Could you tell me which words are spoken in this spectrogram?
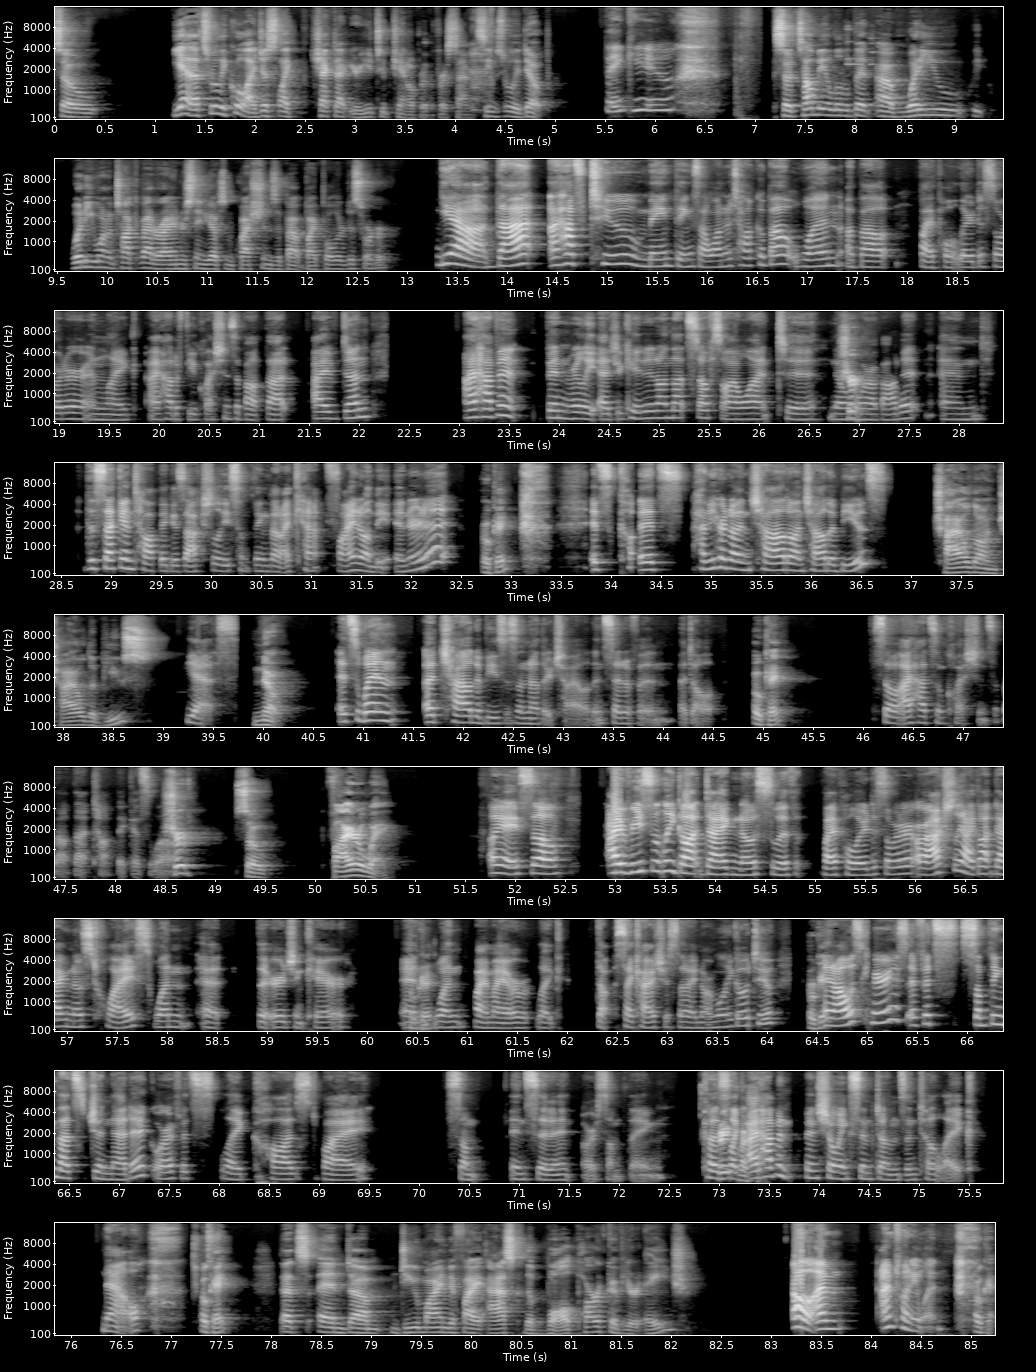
so yeah, that's really cool. I just like checked out your YouTube channel for the first time. It seems really dope. Thank you. So tell me a little bit. Uh, what do you what do you want to talk about? Or I understand you have some questions about bipolar disorder. Yeah, that I have two main things I want to talk about. One about bipolar disorder, and like I had a few questions about that. I've done, I haven't been really educated on that stuff, so I want to know Sure. more about it. And the second topic is actually something that I can't find on the internet. Okay. It's it's have you heard on child on child abuse? Child on child abuse? Yes. No. It's when a child abuses another child instead of an adult. Okay. So I had some questions about that topic as well. Sure. So fire away. Okay, so I recently got diagnosed with bipolar disorder, or actually, I got diagnosed twice. One at the urgent care, and Okay. one by my like psychiatrist that I normally go to. Okay. And I was curious if it's something that's genetic or if it's like caused by some incident or something. Because Great like I haven't been showing symptoms until like now. Okay. That's and um, do you mind if I ask the ballpark of your age? oh, I'm I'm 21. Okay.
